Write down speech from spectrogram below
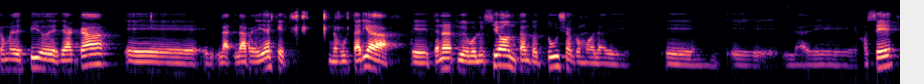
yo me despido desde acá. la realidad es que nos gustaría eh, tener tu evolución, tanto tuya como la de, eh, eh, la de José,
